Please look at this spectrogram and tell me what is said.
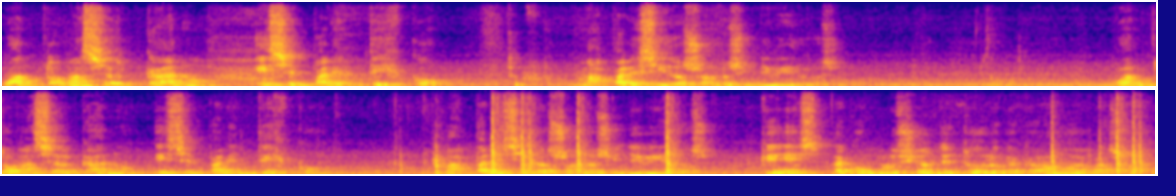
cuanto más cercano es el parentesco, más parecidos son los individuos. Cuanto más cercano es el parentesco, más parecidos son los individuos, que es la conclusión de todo lo que acabamos de razonar.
